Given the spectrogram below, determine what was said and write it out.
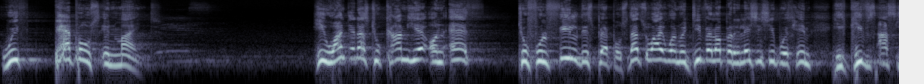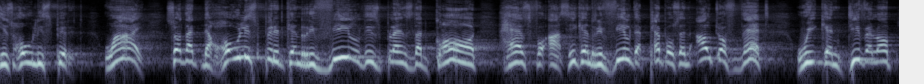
with purpose in mind. He wanted us to come here on earth to fulfill this purpose. That's why when we develop a relationship with Him, He gives us His Holy Spirit. Why? So that the Holy Spirit can reveal these plans that God has for us. He can reveal the purpose, and out of that, we can develop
